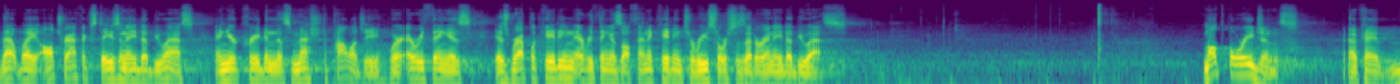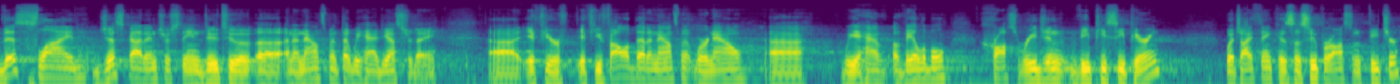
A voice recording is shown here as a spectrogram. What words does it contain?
That way, all traffic stays in AWS, and you're creating this mesh topology where everything is, is replicating, everything is authenticating to resources that are in AWS. Multiple regions. Okay, this slide just got interesting due to uh, an announcement that we had yesterday. Uh, if, you're, if you followed that announcement, we're now uh, we have available cross-region VPC peering, which I think is a super awesome feature.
